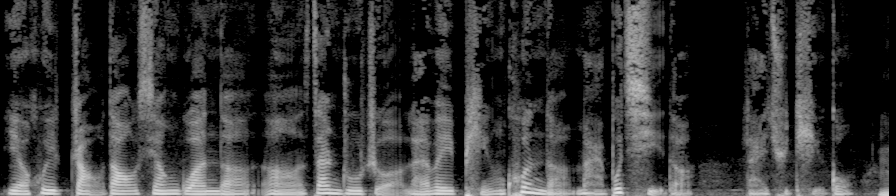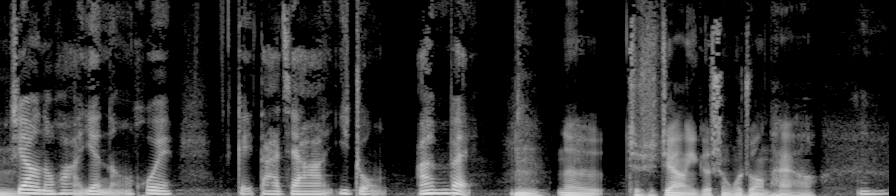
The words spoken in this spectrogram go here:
也会找到相关的呃赞助者来为贫困的买不起的来去提供。这样的话也能会给大家一种安慰。嗯，那就是这样一个生活状态哈。嗯，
